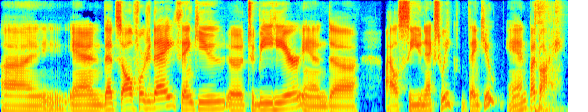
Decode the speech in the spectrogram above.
And that's all for today. Thank you to be here, and I'll see you next week. Thank you, and bye bye.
